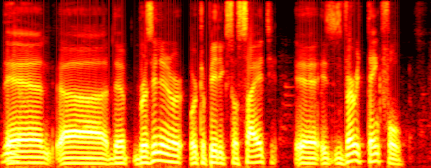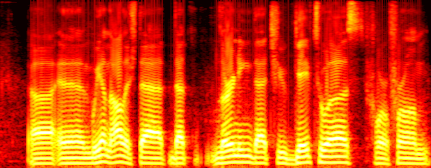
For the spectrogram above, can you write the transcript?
They and uh, the Brazilian Orthopedic Society uh, is very thankful, uh, and we acknowledge that that learning that you gave to us for from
